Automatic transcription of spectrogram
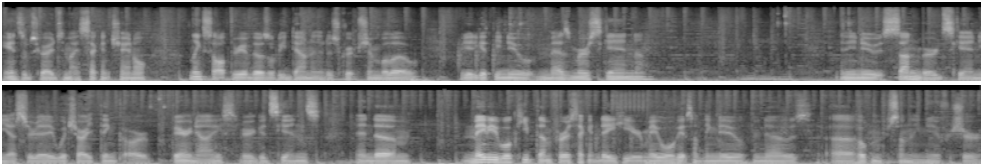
and subscribe to my second channel. Links to all three of those will be down in the description below. We did get the new Mezmer skin and the new Sunbird skin yesterday, which I think are very nice, very good skins. And um, maybe we'll keep them for a second day here. Maybe we'll get something new. Who knows? Uh, hoping for something new for sure.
